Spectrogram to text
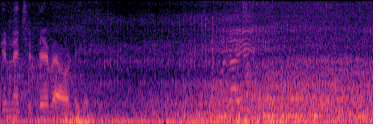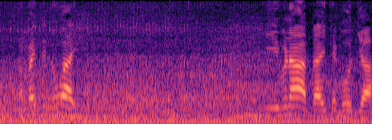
ਕਿੰਨੇ ਛਿੱਟੇ ਪੈ ਉੱਡ ਗਏ ਸਮਝ ਆਈ ਅਮੇ ਤੈਨੂੰ ਆਈ। ਕੀ ਬਣਾਤਾ ਇੱਥੇ ਗੋਜਾ?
